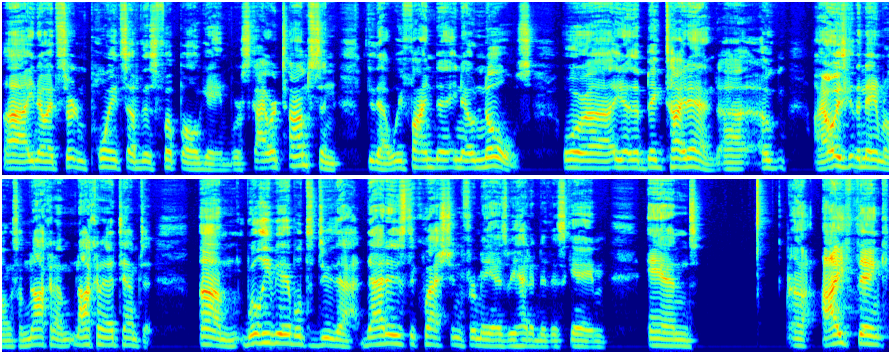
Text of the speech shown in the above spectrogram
uh, you know, at certain points of this football game where Skylar Thompson do that. We find, uh, you know, Knowles or, uh, you know, the big tight end. Uh, oh, I always get the name wrong, so I'm not going to, not to attempt it. Um, will he be able to do that? That is the question for me as we head into this game. And uh, I think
